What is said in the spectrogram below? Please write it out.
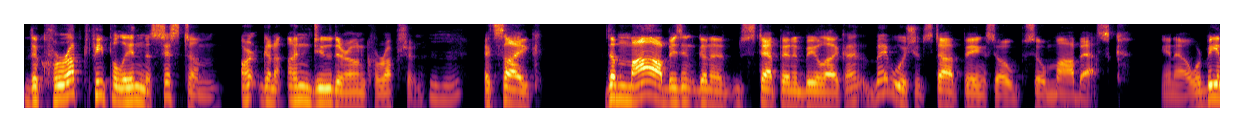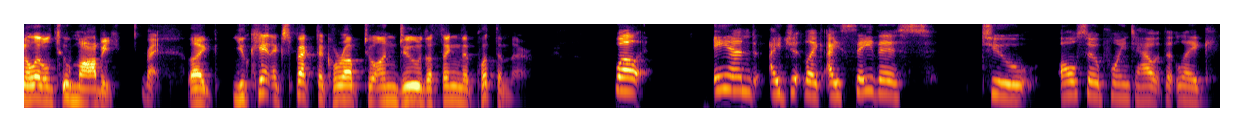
the corrupt people in the system aren't going to undo their own corruption. Mm-hmm. It's like the mob isn't going to step in and be like, uh, maybe we should stop being so so mob esque. You know, we're being a little too mobby. Right. Like you can't expect the corrupt to undo the thing that put them there. Well, and I just like I say this to also point out that like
